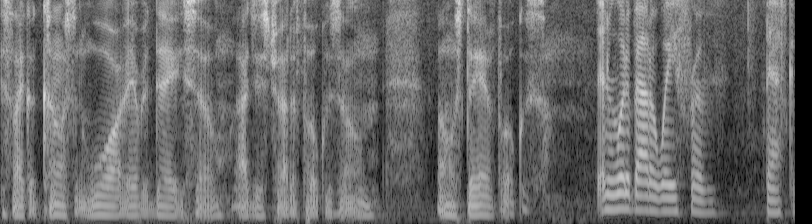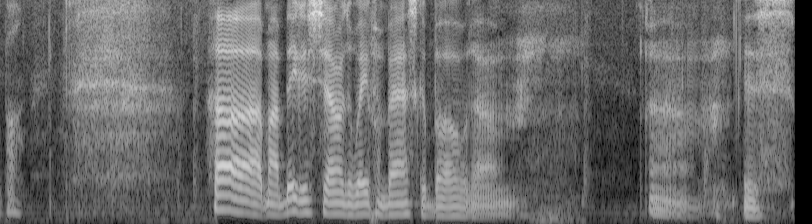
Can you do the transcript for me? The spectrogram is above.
it's like a constant war every day. So I just try to focus on on staying focused. And what about away from basketball? Uh, my biggest challenge away from basketball um, um, is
